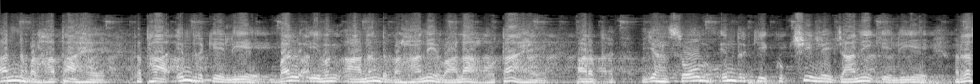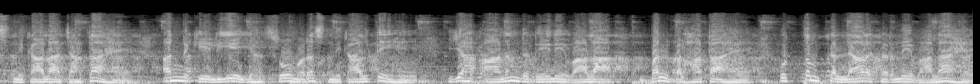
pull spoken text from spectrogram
अन्न बढ़ाता है, तथा इंद्र के लिए बल एवं आनंद बढ़ाने वाला होता है। अर्थ, यह सोम इंद्र की कुक्षी में जाने के लिए रस निकाला जाता है। अन्न के लिए यह सोम रस निकालते हैं। यह आनंद देने वाला बल बढ़ाता है, उत्तम कल्याण करने वाला है।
